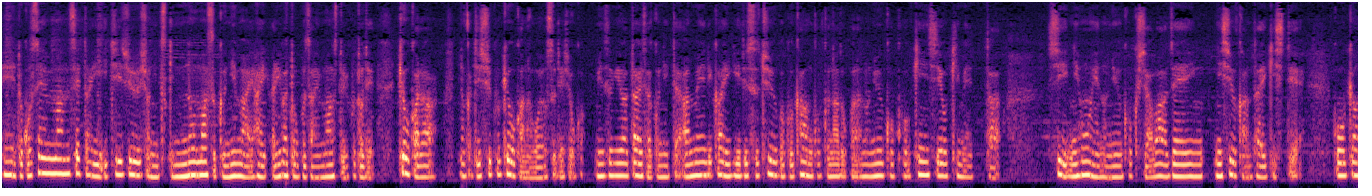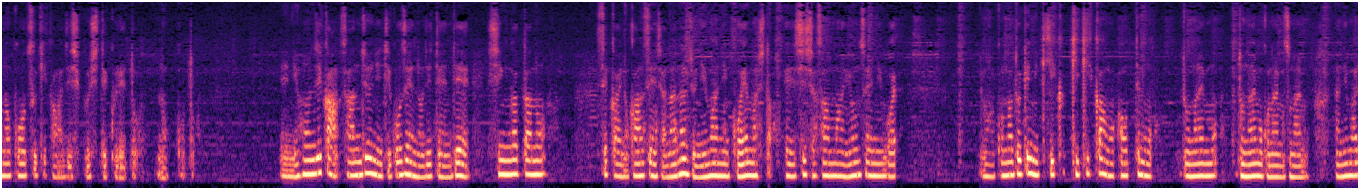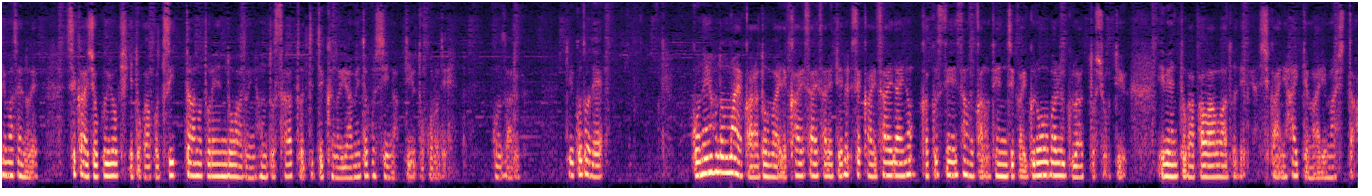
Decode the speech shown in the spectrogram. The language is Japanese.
えっ、と、5000万世帯1住所につき布マスク2枚、はい、ありがとうございます。ということで、今日から、なんか自粛強化のご様子でしょうか。水際対策にて、アメリカ、イギリス、中国、韓国などからの入国を禁止を決めたし、日本への入国者は全員2週間待機して、公共の交通機関は自粛してくれとのこと。え日本時間30日午前の時点で、新型の世界の感染者72万人超えました。え死者3万4千人超え。まあ、こんな時に危機危機感を煽っても、どないも、どないもこないもそないも、何もありませんので、世界食糧危機とか、こう、ツイッターのトレンドワードにほんとさーっと出てくるのやめてほしいなっていうところでござる。ということで、5年ほど前からドバイで開催されている世界最大の学生参加の展示会グローバルグラッドショーというイベントがパワーワードで視界に入ってまいりました。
